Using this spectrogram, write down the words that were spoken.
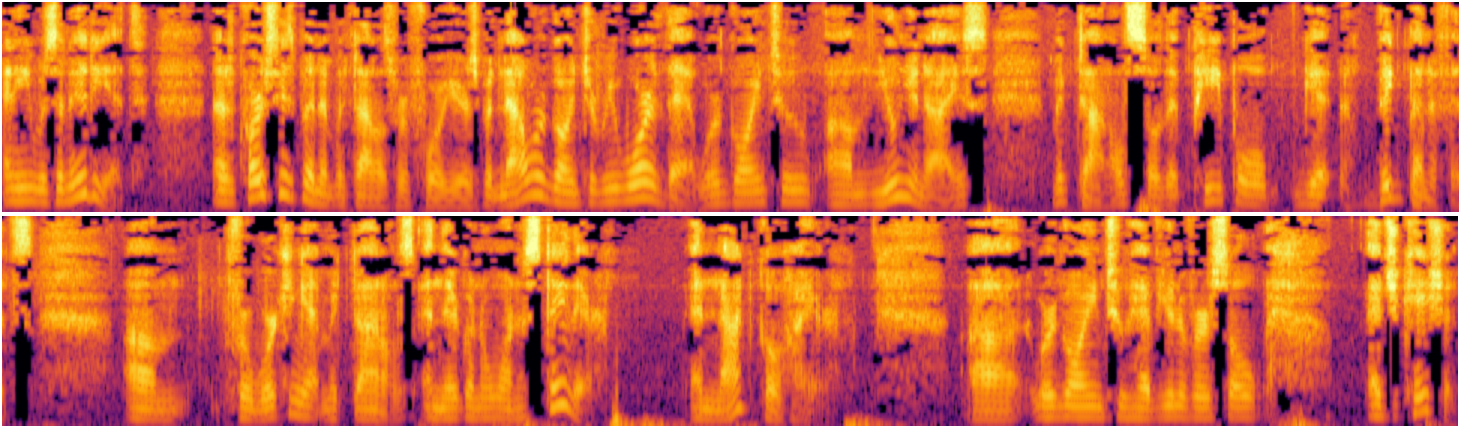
And he was an idiot. And of course he's been at McDonald's for four years, but now we're going to reward that. We're going to um, unionize McDonald's so that people get big benefits um, for working at McDonald's, and they're going to want to stay there and not go higher. Uh, we're going to have universal education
